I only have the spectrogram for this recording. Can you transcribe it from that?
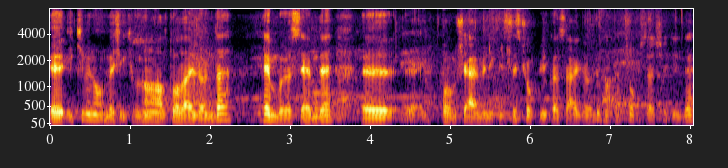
E, 2015-2016 olaylarında hem burası hem de e, komşu Ermeni Kilisesi çok büyük hasar gördü fakat çok güzel şekilde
